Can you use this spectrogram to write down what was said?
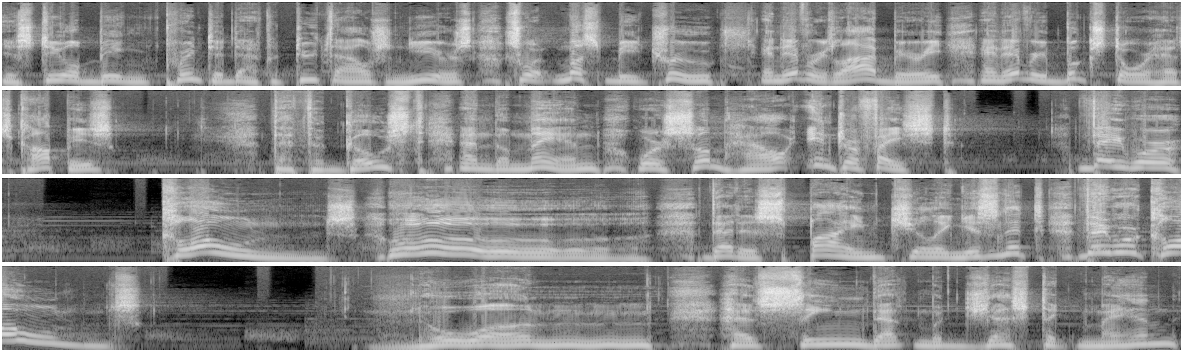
is still being printed after 2,000 years, so it must be true, and every library and every bookstore has copies, that the ghost and the man were somehow interfaced. They were clones. Oh, that is spine chilling, isn't it? They were clones. No one has seen that majestic man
